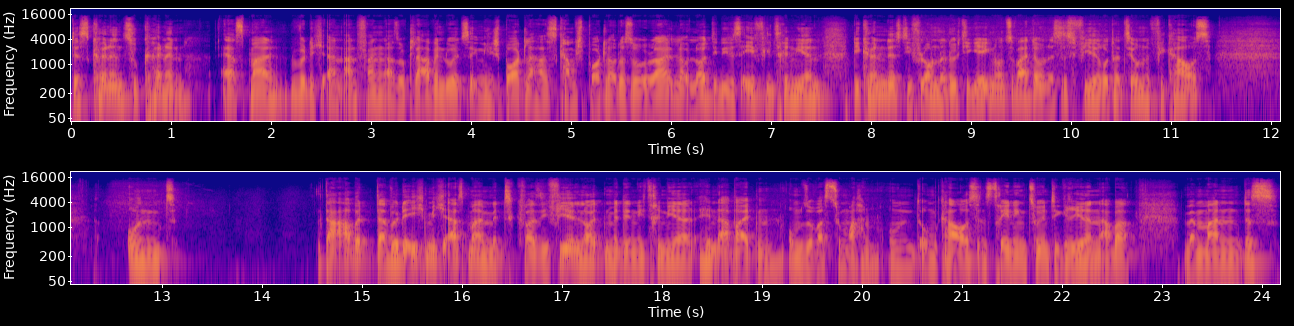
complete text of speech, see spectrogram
das können zu können. Erstmal würde ich an anfangen. Also klar, wenn du jetzt irgendwelche Sportler hast, Kampfsportler oder so, oder Le- Leute, die das eh viel trainieren, die können das, die flown da durch die Gegend und so weiter und es ist viel Rotation und viel Chaos. Und da, arbeit, da würde ich mich erstmal mit quasi vielen Leuten, mit denen ich trainiere, hinarbeiten, um sowas zu machen und um Chaos ins Training zu integrieren. Aber wenn man das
